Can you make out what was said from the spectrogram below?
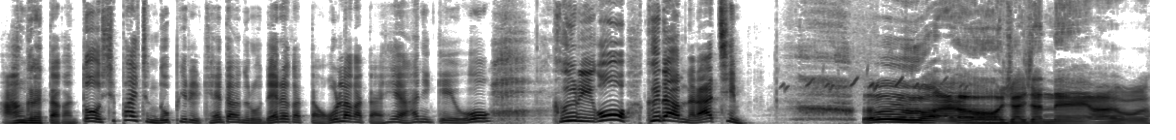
안 그랬다간 또 18층 높이를 계단으로 내려갔다 올라갔다 해야 하니까요. 그리고 그 다음날 아침 어, 아유, 잘 잤네. 아유,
